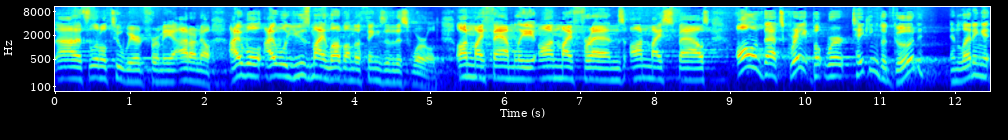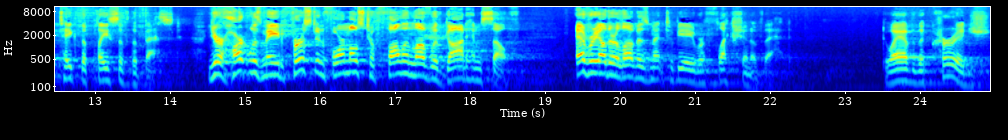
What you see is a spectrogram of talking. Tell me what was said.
ah, that's a little too weird for me? I don't know. I will, I will use my love on the things of this world, on my family, on my friends, on my spouse. All of that's great, but we're taking the good and letting it take the place of the best. Your heart was made first and foremost to fall in love with God Himself. Every other love is meant to be a reflection of that. Do I have the courage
